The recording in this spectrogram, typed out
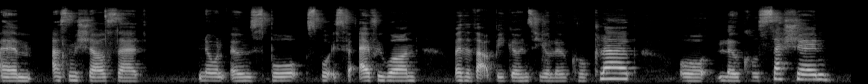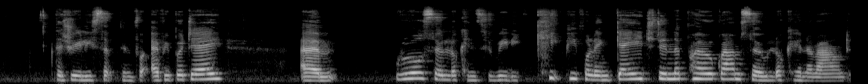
Um, as Michelle said, no one owns sport. Sport is for everyone, whether that be going to your local club or local session. There's really something for everybody. Um, we're also looking to really keep people engaged in the program, so looking around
